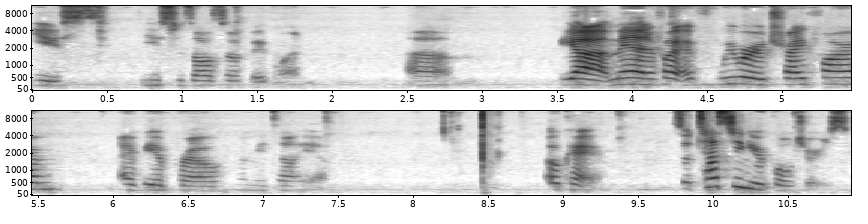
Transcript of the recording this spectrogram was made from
yeast. Yeast is also a big one. Um, yeah, man, if I if we were a trike farm, I'd be a pro. Let me tell you. Okay, so testing your cultures.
